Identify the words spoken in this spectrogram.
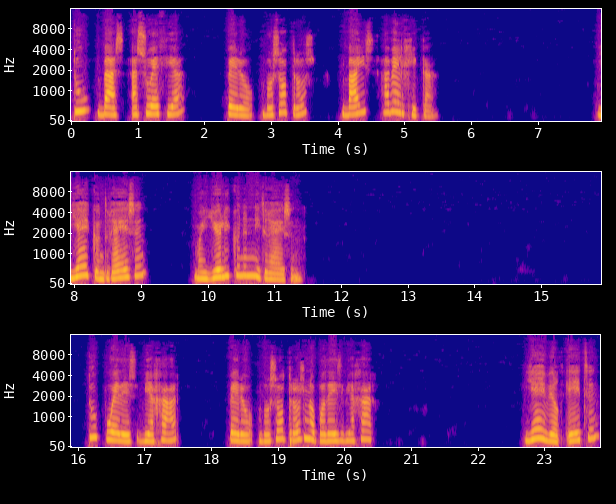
Tú vas a Suecia, pero vosotros vais a Bélgica. Jij kunt reizen, maar jullie kunnen niet reizen. Tú puedes viajar, pero vosotros no podéis viajar. Jij wilt eten,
